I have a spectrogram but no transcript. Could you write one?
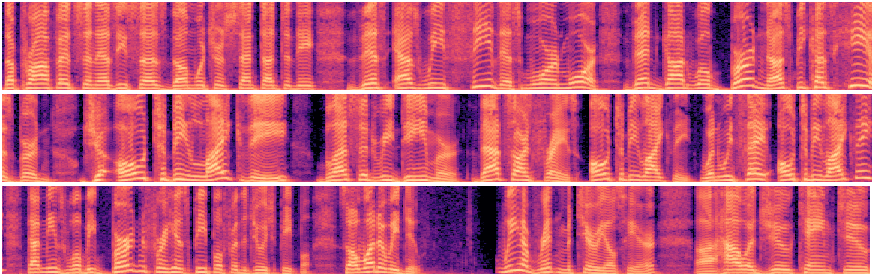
the prophets and as he says, them which are sent unto thee. This, as we see this more and more, then God will burden us because he is burdened. Oh, to be like thee Blessed Redeemer. That's our phrase. Oh, to be like thee. When we say, oh, to be like thee, that means we'll be burdened for his people, for the Jewish people. So what do we do? We have written materials here, uh, how a Jew came to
